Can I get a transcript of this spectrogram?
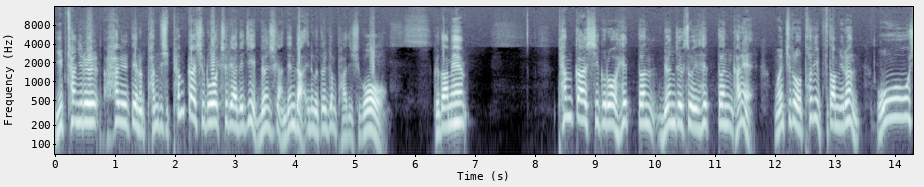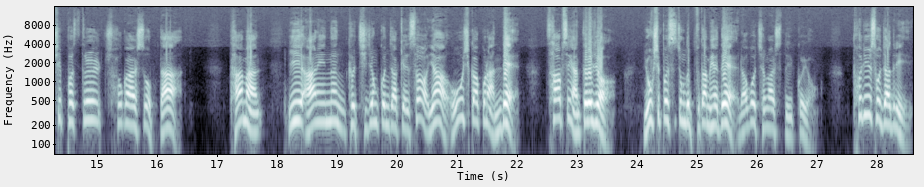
입찬일을 할 때는 반드시 평가식으로 처리해야 되지 면식이 안 된다. 이런 것들을 좀 봐주시고 그 다음에 평가식으로 했던 면적으로 했던 간에 원칙으로 토지 부담률은 50%를 초과할 수 없다. 다만 이 안에 있는 그 지정권자께서 야, 50 갖고는 안 돼. 사업성이 안 떨어져. 60% 정도 부담해야 돼. 라고 정할 수도 있고요. 토지 소자들이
